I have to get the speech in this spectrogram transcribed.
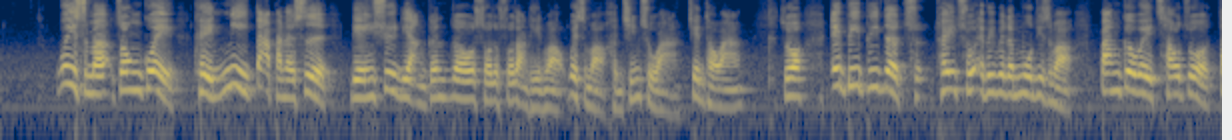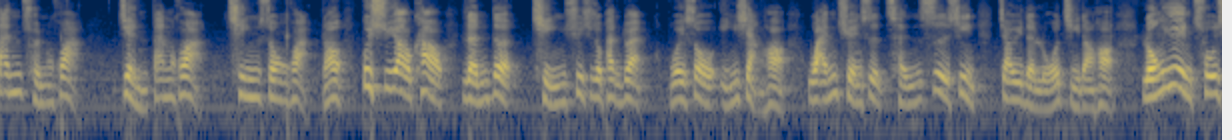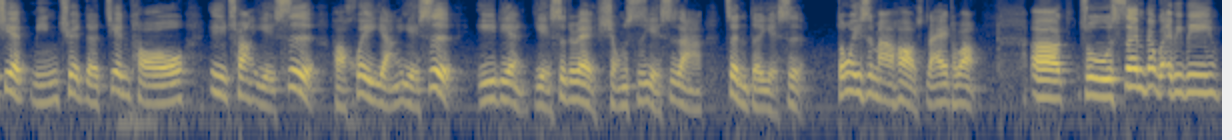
为什么中贵可以逆大盘的是连续两根都所所涨停的为什么很清楚啊？箭头啊，说 A P P 的推出 A P P 的目的是什么？帮各位操作单纯化、简单化、轻松化，然后不需要靠人的情绪去做判断，不会受影响哈，完全是程式性交易的逻辑的哈。龙运出现明确的箭头，豫创也是，哈，惠阳也是。一电也是对不对？雄狮也是啊，正德也是，懂我意思吗？哈，来，好不好？呃，主升标股 A P P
